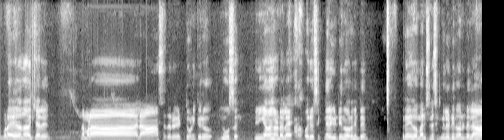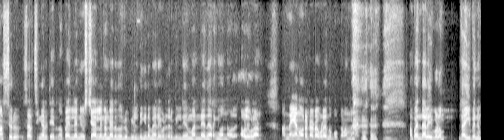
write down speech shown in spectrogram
ഇവിടെ ഏതെന്ന് വെച്ചാൽ നമ്മളാ ലാസ്റ്റ് ഒരു എട്ട് മണിക്കൊരു ന്യൂസ് മിനിങ്ങാന്ന് കണ്ടല്ലേ? ഒരു സിഗ്നൽ കിട്ടിയെന്ന് പറഞ്ഞിട്ട് ഒരു ഏതോ മനുഷ്യന്റെ സിഗ്നൽ കിട്ടിയെന്ന് പറഞ്ഞിട്ട് ലാസ്റ്റ് ഒരു സെർച്ചിങ് നടത്തിയായിരുന്നു. അപ്പോൾ എല്ലാ ന്യൂസ് ചാനലും കണ്ടായിരുന്നു. ഒരു ബിൽഡിങ്ങിന്റെ മേലെ ഇവിടുത്തെ ഒരു ബിൽഡിംഗ് മണ്ടേന്ന് ഇറങ്ങി വന്നവൾ അവൾ ഇവളാണ്. അന്നേ ഞാൻ നോക്കട്ടെ അവളെ ഒന്ന് പൊക്കണമെന്ന് അപ്പോൾ എന്തായാലും ഇവളും ദൈവനും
